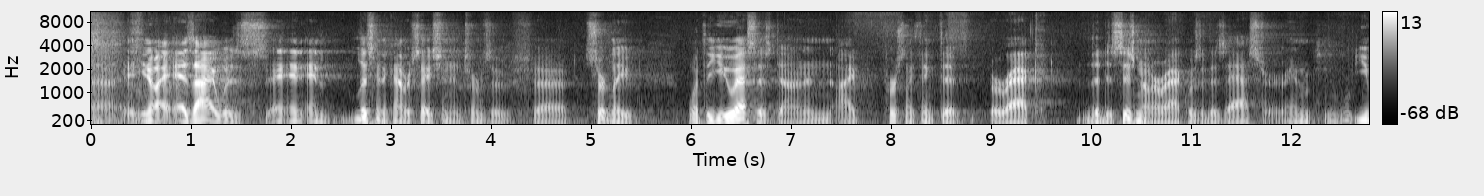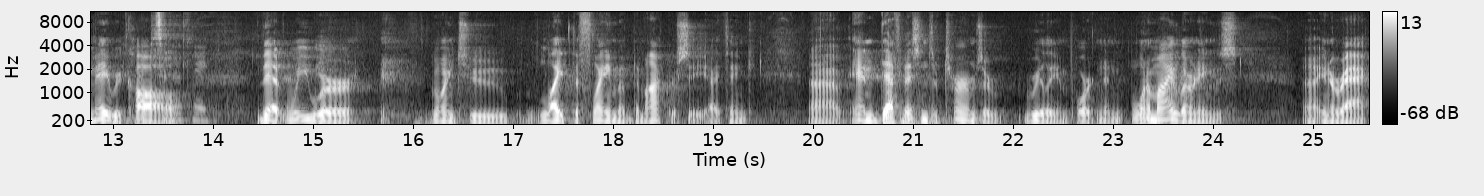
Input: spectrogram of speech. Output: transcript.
uh, you know, as I was, and, and, listening to the conversation in terms of uh, certainly what the U.S. has done, and I personally think that Iraq, the decision on Iraq was a disaster. And you may recall Absolutely. That we were going to light the flame of democracy, I think. Uh, and definitions of terms are really important. And one of my learnings uh, in Iraq,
